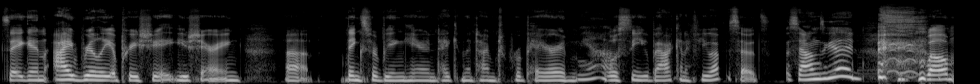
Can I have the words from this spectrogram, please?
Saegan. I really appreciate you sharing. Uh, thanks for being here and taking the time to prepare. And Yeah. we'll see you back in a few episodes. Sounds good. well,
